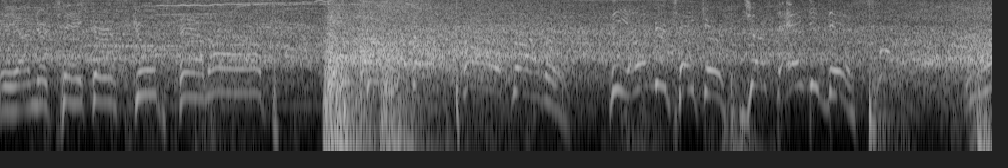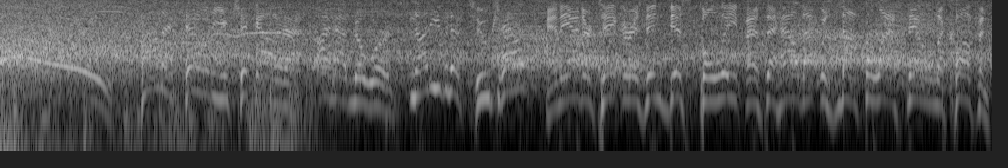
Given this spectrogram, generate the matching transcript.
The Undertaker scoops him up. Tombstone power driver. The Undertaker just ended this. Whoa! How the hell do you kick out of that? I have no words. Not even a two count? And The Undertaker is in disbelief as to how that was not the last nail in the coffin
